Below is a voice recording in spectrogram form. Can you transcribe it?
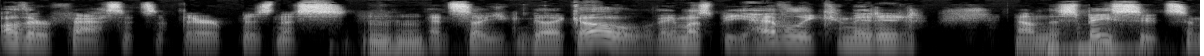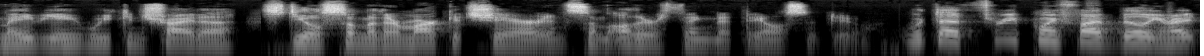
other facets of their business. Mm-hmm. And so you can be like, oh, they must be heavily committed on the spacesuit. So maybe we can try to steal some of their market share in some other thing that they also do. With that 3.5 billion, right?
